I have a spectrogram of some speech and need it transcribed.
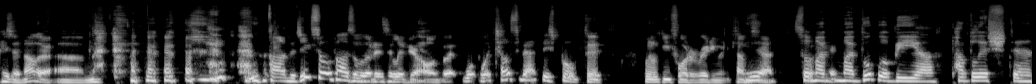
here's another um, part of the jigsaw puzzle that is Olivia Ong. But what, what tell us about this book that we're looking forward to reading when it comes Yeah. out? So my, Okay. my book will be uh, published uh,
